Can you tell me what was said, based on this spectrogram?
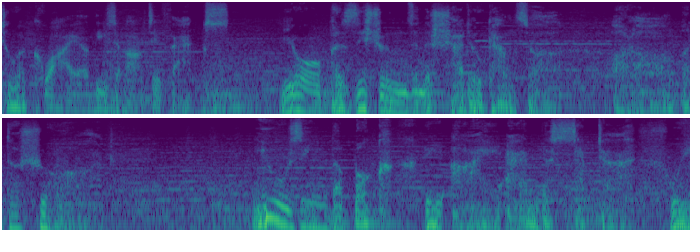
to acquire these artifacts. Your positions in the Shadow Council are all but assured. Using the book, the eye, and the scepter, we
